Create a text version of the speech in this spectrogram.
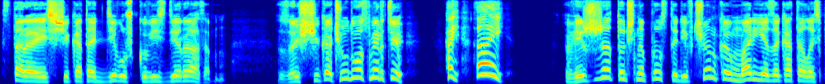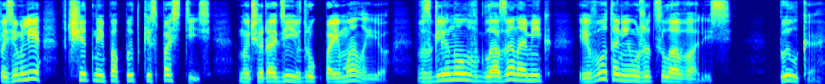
стараясь щекотать девушку везде разом. «Защекочу до смерти!» «Ай, ай!» Визжа точно просто девчонка, Марья закаталась по земле в тщетной попытке спастись, но чародей вдруг поймал ее, взглянул в глаза на миг, и вот они уже целовались. Пылко,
